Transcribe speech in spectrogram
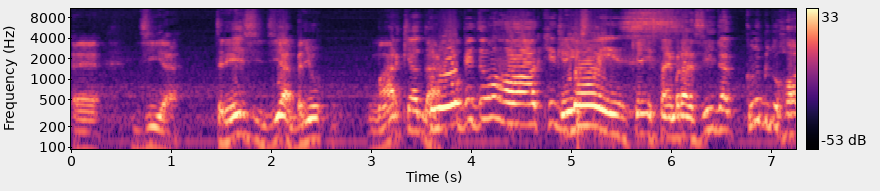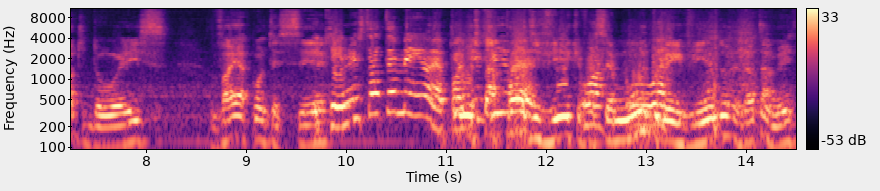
é, dia 13 de abril, marque a data. Clube do Rock Quem, 2. quem está em Brasília, Clube do Rock 2, vai acontecer. E quem não está também, Quem pode não está vir. pode ué. vir, que vai Ué, ser muito bem-vindo, exatamente.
